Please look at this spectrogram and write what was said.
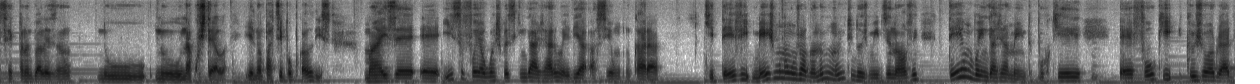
se recuperando da lesão no, no, na costela. E ele não participou por causa disso. Mas é, é isso foi algumas coisas que engajaram ele a, a ser um, um, cara que teve, mesmo não jogando muito em 2019, ter um bom engajamento, porque é, foi o que, que o Joe Brad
